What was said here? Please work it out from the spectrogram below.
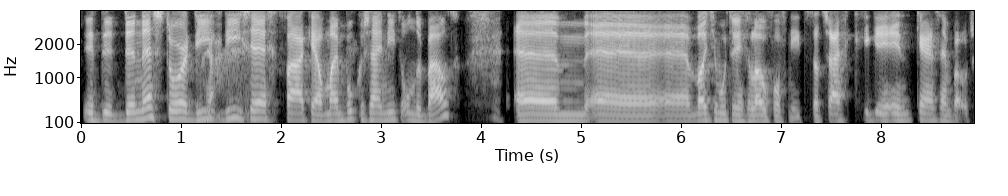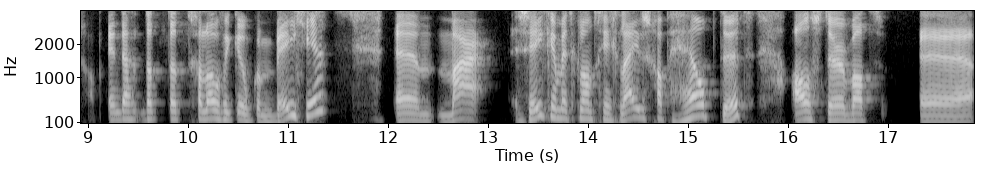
de, de Nestor die, ja. die zegt vaak: ja, mijn boeken zijn niet onderbouwd. Um, uh, uh, want je moet erin geloven of niet. Dat is eigenlijk in, in kern zijn boodschap. En dat, dat, dat geloof ik ook een beetje. Um, maar zeker met klantgericht leiderschap helpt het als er wat. Uh,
